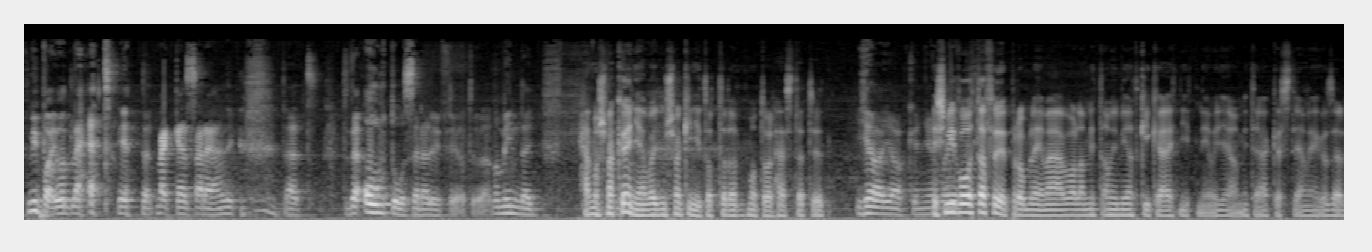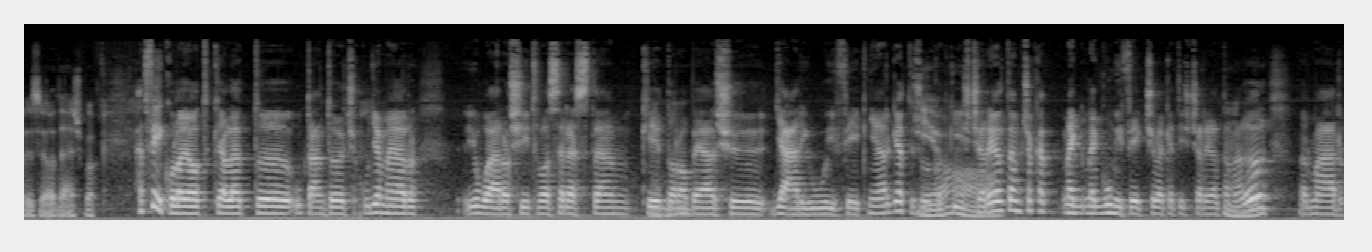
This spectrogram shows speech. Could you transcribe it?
mi bajod lehet, tehát meg kell szerelni. Tehát, de autószerelő fél tőle, na mindegy. Hát most már könnyen vagy, most már kinyitottad a motorháztetőt. Ja, ja, könnyen És vagyok. mi volt a fő problémával, amit, ami miatt ki kellett nyitni, ugye, amit elkezdtél még az előző adásba? Hát fékolajat kellett uh, utántöltsök, ugye, mert jó árasítva szereztem két uh-huh. darab első gyári új féknyerget, és azokat ki is cseréltem, csak hát meg, meg gumifékcsöveket is cseréltem uh-huh. elől, mert már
